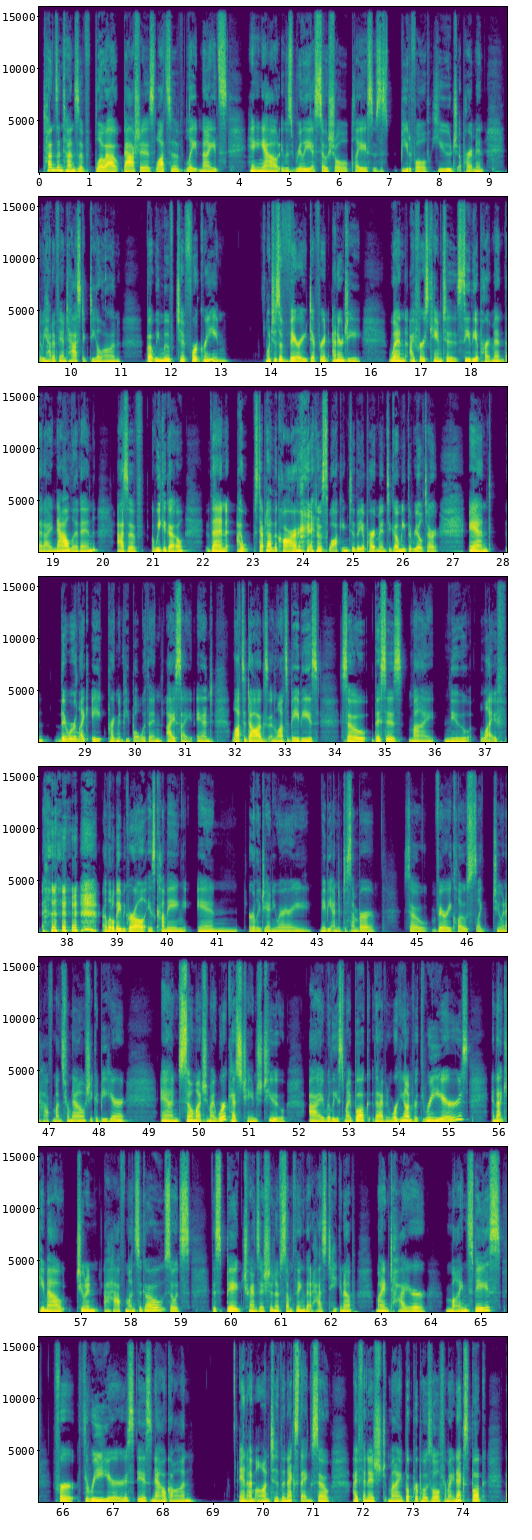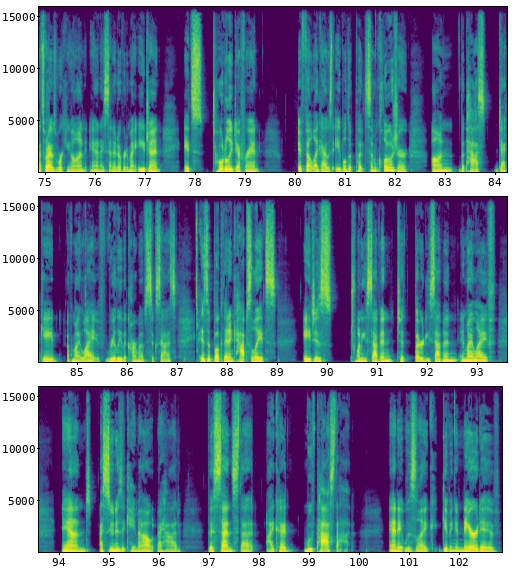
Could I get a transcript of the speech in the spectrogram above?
tons and tons of blowout bashes, lots of late nights hanging out. It was really a social place. It was this beautiful, huge apartment that we had a fantastic deal on. But we moved to Fort Greene, which is a very different energy. When I first came to see the apartment that I now live in as of a week ago, then I stepped out of the car and was walking to the apartment to go meet the realtor. And there were like eight pregnant people within eyesight and lots of dogs and lots of babies. So this is my new life. Our little baby girl is coming in early January, maybe end of December. So, very close, like two and a half months from now, she could be here. And so much in my work has changed too. I released my book that I've been working on for three years, and that came out two and a half months ago. So, it's this big transition of something that has taken up my entire mind space for three years is now gone and I'm on to the next thing. So I finished my book proposal for my next book. That's what I was working on. And I sent it over to my agent. It's totally different. It felt like I was able to put some closure on the past decade of my life. Really, The Karma of Success is a book that encapsulates ages 27 to 37 in my life. And as soon as it came out, I had this sense that I could move past that. And it was like giving a narrative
